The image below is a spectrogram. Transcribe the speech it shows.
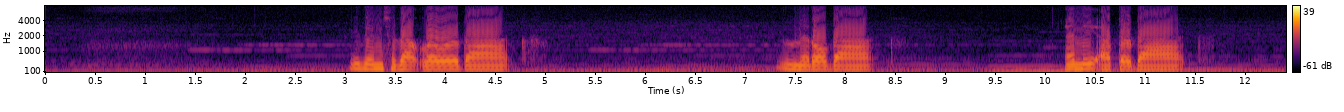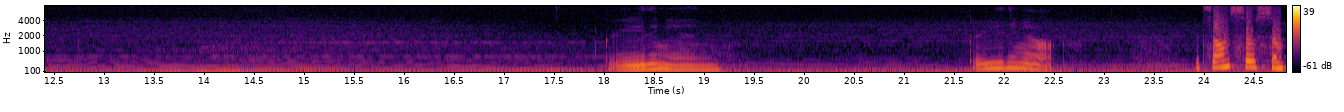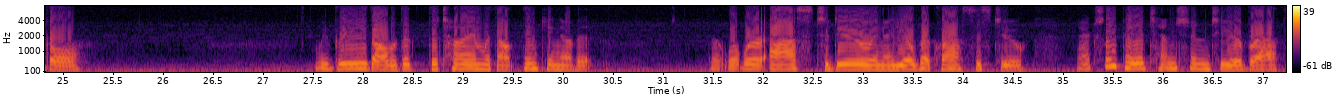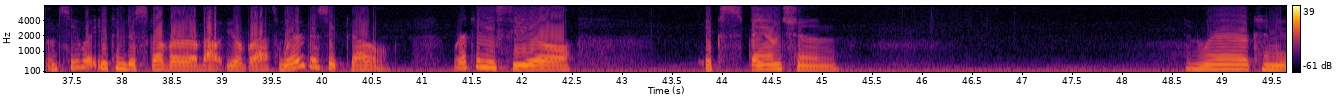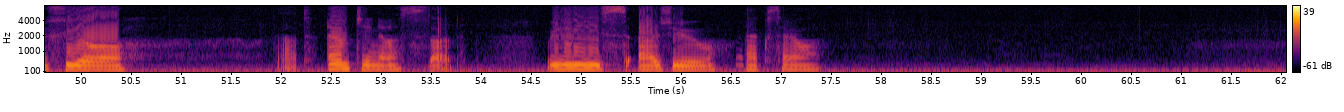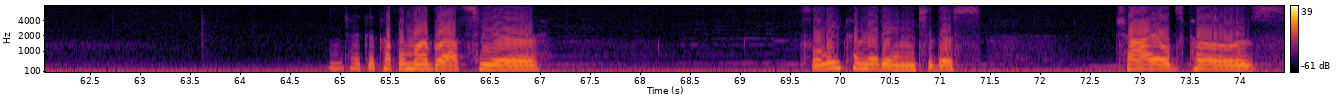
Breathe into that lower back the middle back, and the upper back. Breathing in, breathing out. It sounds so simple. We breathe all the, the time without thinking of it. But what we're asked to do in a yoga class is to Actually pay attention to your breath and see what you can discover about your breath. Where does it go? Where can you feel expansion? And where can you feel that emptiness, that release as you exhale? And take a couple more breaths here. Fully committing to this child's pose.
